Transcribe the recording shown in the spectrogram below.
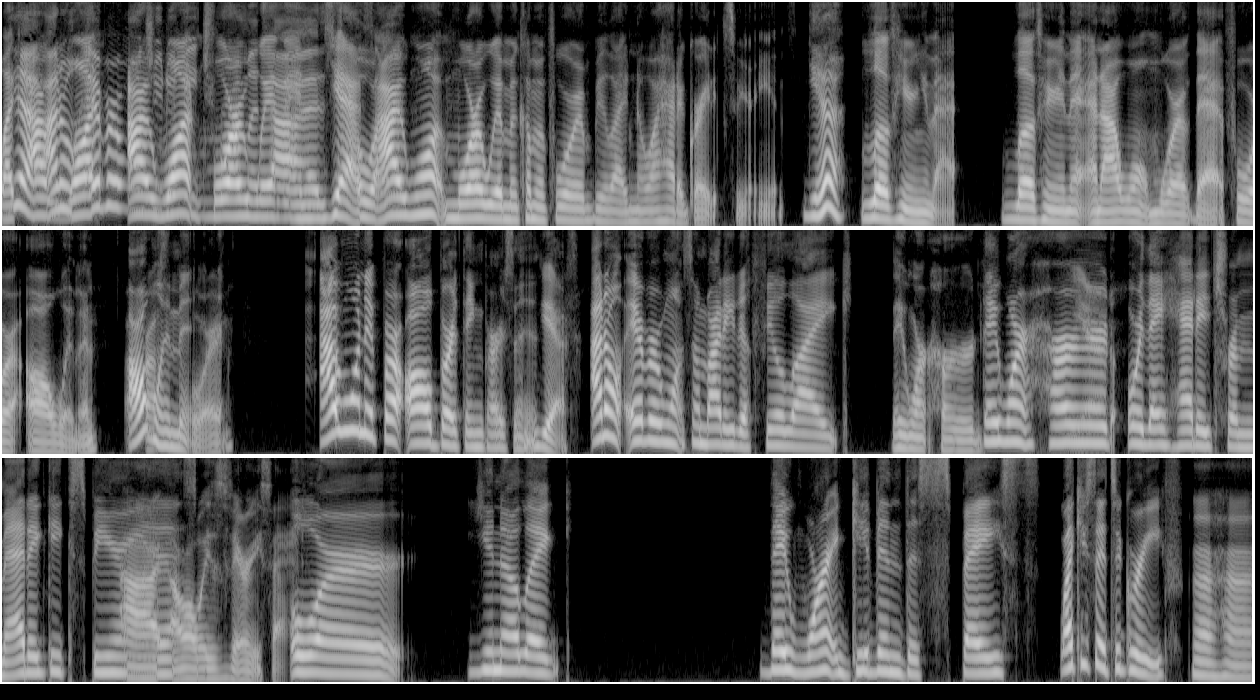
Like Yeah, I, I don't want, ever want I you to be want more women. Yes, or- I want more women coming forward and be like, "No, I had a great experience." yeah. Love hearing that. Love hearing that, and I want more of that for all women. All women. I want it for all birthing persons. Yes, I don't ever want somebody to feel like they weren't heard. they weren't heard or they had a traumatic experience. I, I'm always very sad. or you know like they weren't given the space, like you said, to grieve Uh huh.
